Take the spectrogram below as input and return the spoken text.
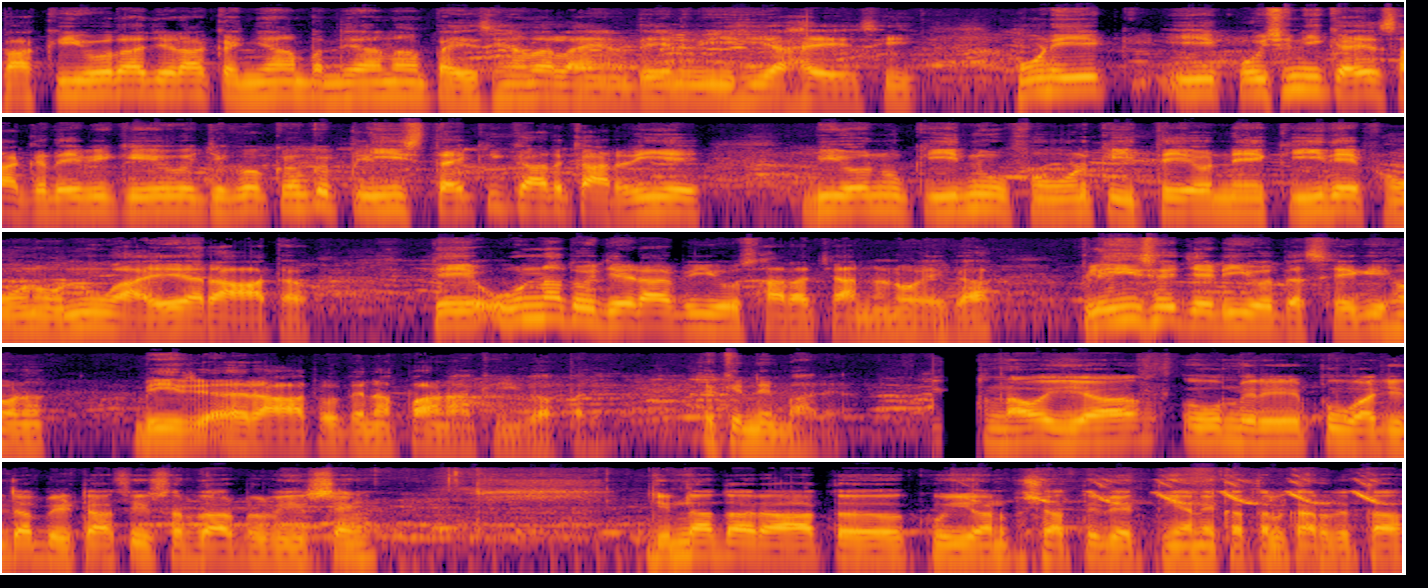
ਬਾਕੀ ਉਹਦਾ ਜਿਹੜਾ ਕਈਆਂ ਬੰਦਿਆਂ ਨਾਲ ਪੈਸਿਆਂ ਦਾ ਲੈਣ ਦੇਣ ਵੀ ਹੀ ਹੈ ਸੀ। ਹੁਣ ਇਹ ਇਹ ਕੁਝ ਨਹੀਂ ਕਹਿ ਸਕਦੇ ਵੀ ਕਿ ਕਿਉਂਕਿ ਪੁਲਿਸ ਤਹਿਕੀਕਾਤ ਕਰ ਰਹੀ ਏ ਵੀ ਉਹਨੂੰ ਕਿਹਨੂੰ ਫੋਨ ਕੀਤੇ, ਉਹਨੇ ਕਿਹਦੇ ਫੋਨ, ਉਹਨੂੰ ਆਏ ਆ ਰਾਤ। ਤੇ ਉਹਨਾਂ ਤੋਂ ਜਿਹੜਾ ਵੀ ਉਹ ਸਾਰਾ ਚਾਨਣ ਹੋਏਗਾ, ਪੁਲਿਸ ਹੈ ਜਿਹੜੀ ਉਹ ਦੱਸੇਗੀ ਹੁਣ ਵੀ ਰਾਤ ਉਹਦੇ ਨਾਲ ਭਾਣਾ ਕੀ ਵਾਪਰਿਆ ਤੇ ਕਿੰਨੇ ਮਾਰਿਆ। ਘਟਨਾ ਹੋਈ ਆ, ਉਹ ਮੇਰੇ ਭੂਆ ਜੀ ਦਾ ਬੇਟਾ ਸੀ, ਸਰਦਾਰ ਬਲਵੀਰ ਸਿੰਘ, ਜਿਨ੍ਹਾਂ ਦਾ ਰਾਤ ਕੋਈ ਅਣਪਛਾਤੇ ਵਿਅਕਤੀਆਂ ਨੇ ਕਤਲ ਕਰ ਦਿੱਤਾ।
